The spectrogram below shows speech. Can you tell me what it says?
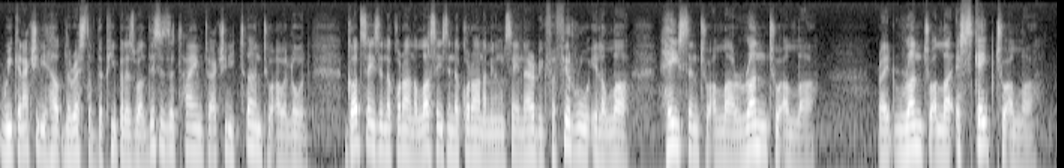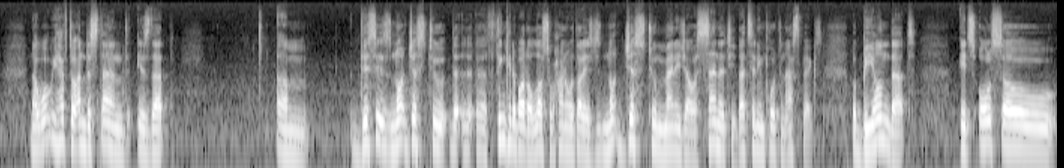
we can actually help the rest of the people as well. This is a time to actually turn to our Lord. God says in the Quran, Allah says in the Quran, I mean, I'm saying in Arabic, فَفِرُّوا إِلَى اللَّهِ Hasten to Allah, run to Allah, right? Run to Allah, escape to Allah. Now, what we have to understand is that um, this is not just to the, uh, thinking about Allah subhanahu wa ta'ala is not just to manage our sanity that's an important aspect but beyond that it's also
